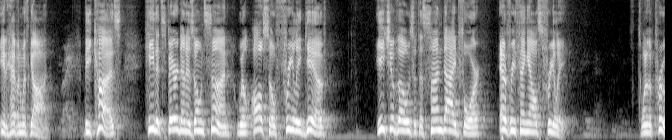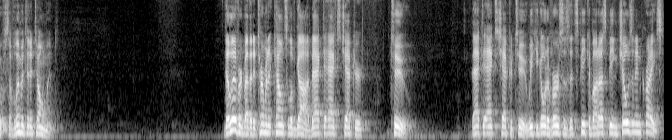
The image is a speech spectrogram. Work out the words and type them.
in heaven with God. Right. Because he that spared not his own son will also freely give each of those that the son died for everything else freely. It's one of the proofs of limited atonement. Delivered by the determinate counsel of God. Back to Acts chapter 2. Back to Acts chapter 2. We could go to verses that speak about us being chosen in Christ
